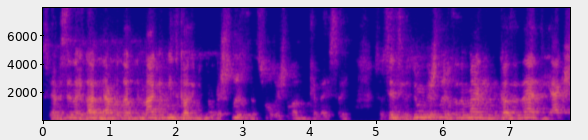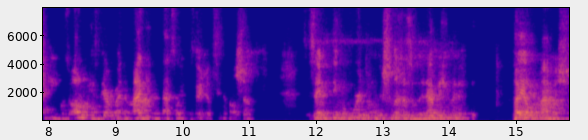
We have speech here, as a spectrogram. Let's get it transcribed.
So said, no, he left, never left the Maggid means because he was doing a shlichus and can they say. So since he was doing the shlichus of the Maggid, because of that, he actually was always there by the Maggid, and that's why he was there at Sidon Hashem. It's the same thing when we're doing the shlichus of the Rebbe, even if pale mamish,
